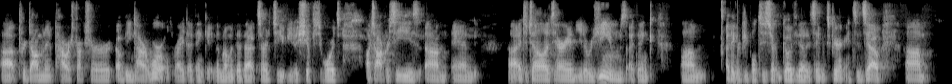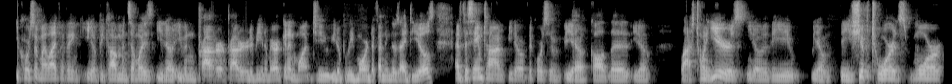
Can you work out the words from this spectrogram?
uh, predominant power structure of the entire world, right? I think at the moment that that starts to, you know, shift towards autocracies um, and uh, totalitarian, you know, regimes, I think, um, I think for people to sort of go through that same experience. And so, um, the course of my life, I think, you know, become in some ways, you know, even prouder and prouder to be an American and want to, you know, believe more in defending those ideals. And at the same time, you know, over the course of, you know, call it the, you know, last 20 years, you know, the you know the shift towards more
